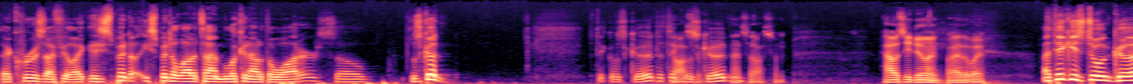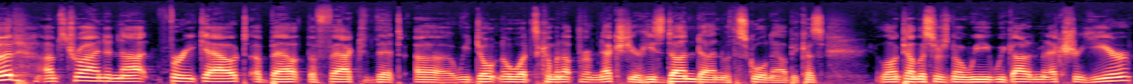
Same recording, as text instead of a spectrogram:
that cruise, I feel like he spent he spent a lot of time looking out at the water. So it was good. I think it was good. I think it was good. that's awesome. How's he doing, by the way? I think he's doing good. I'm trying to not freak out about the fact that uh, we don't know what's coming up for him next year. He's done done with school now because longtime listeners know we we got him an extra year,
